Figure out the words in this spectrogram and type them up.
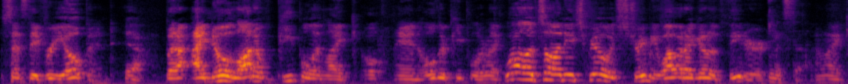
Since they've reopened. yeah. But I, I know a lot of people and like and older people are like, well, it's on HBO, it's streaming. Why would I go to the theater? I'm like,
